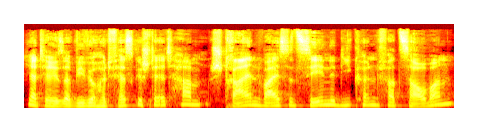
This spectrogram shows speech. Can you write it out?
Ja, Theresa, wie wir heute festgestellt haben, strahlenweiße Zähne, die können verzaubern.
